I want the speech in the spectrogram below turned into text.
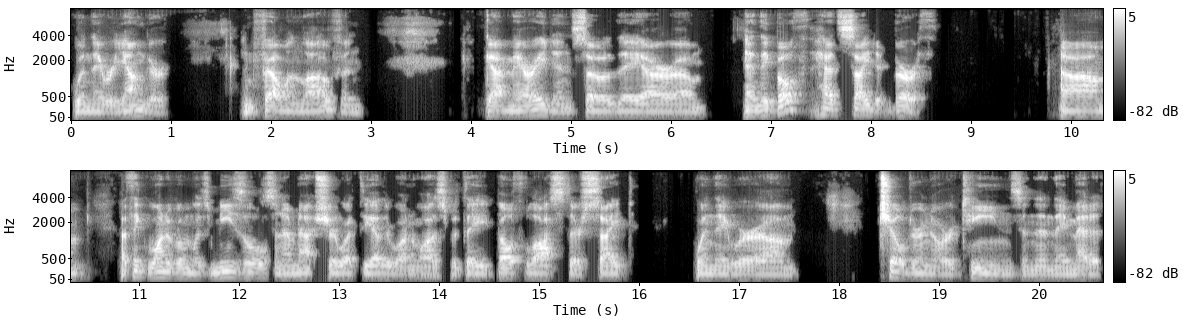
when they were younger and fell in love and got married. And so they are, um, and they both had sight at birth. Um, I think one of them was measles, and I'm not sure what the other one was, but they both lost their sight when they were um, children or teens, and then they met at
